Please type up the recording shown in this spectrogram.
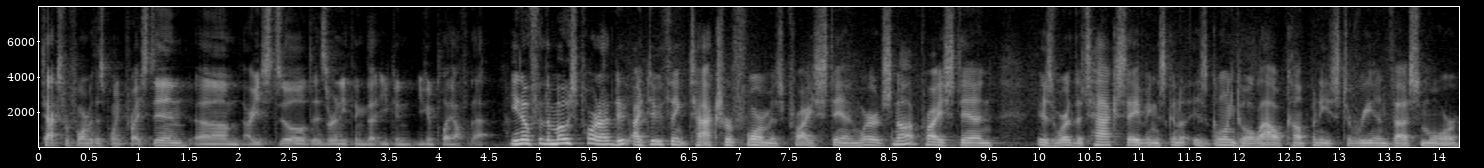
tax reform at this point priced in? Um, are you still? Is there anything that you can you can play off of that? You know, for the most part, I do I do think tax reform is priced in. Where it's not priced in is where the tax savings gonna, is going to allow companies to reinvest more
